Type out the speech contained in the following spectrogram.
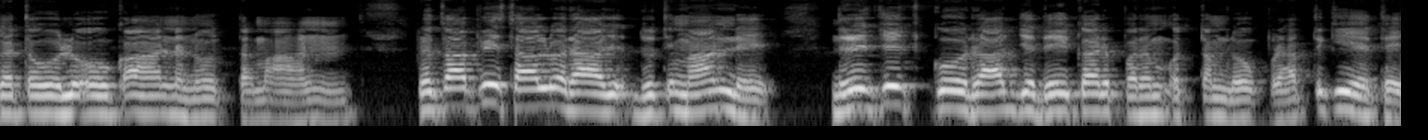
गतो लोकानोत्तमान प्रतापी साल्वराज दुतिमान ने नृचित को राज्य देकर परम उत्तम लोक प्राप्त किए थे।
